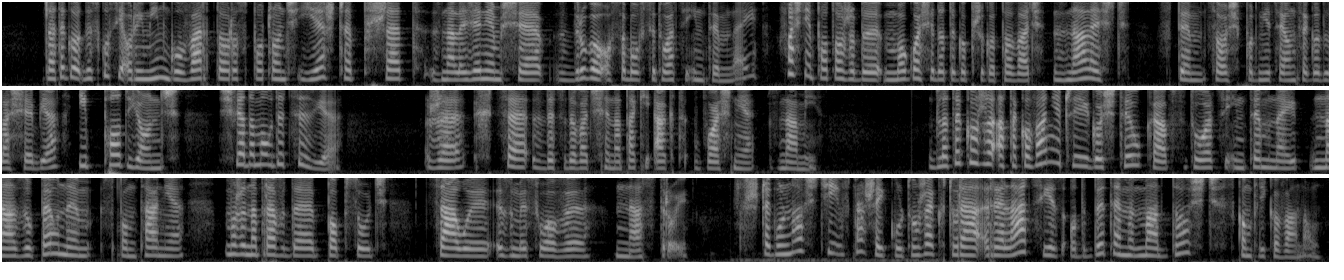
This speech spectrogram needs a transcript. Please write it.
Dlatego dyskusję o rimingu warto rozpocząć jeszcze przed znalezieniem się z drugą osobą w sytuacji intymnej, właśnie po to, żeby mogła się do tego przygotować, znaleźć w tym coś podniecającego dla siebie i podjąć świadomą decyzję, że chce zdecydować się na taki akt właśnie z nami. Dlatego, że atakowanie czyjegoś tyłka w sytuacji intymnej na zupełnym spontanie może naprawdę popsuć cały zmysłowy nastrój. W szczególności w naszej kulturze, która relację z odbytem ma dość skomplikowaną.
